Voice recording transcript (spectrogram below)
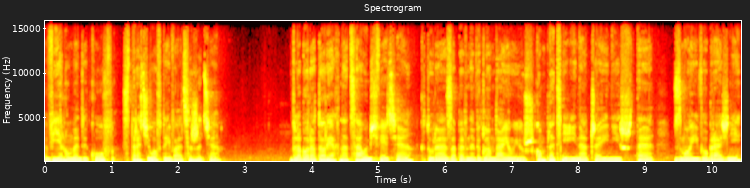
Wielu medyków straciło w tej walce życie. W laboratoriach na całym świecie, które zapewne wyglądają już kompletnie inaczej niż te z mojej wyobraźni,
